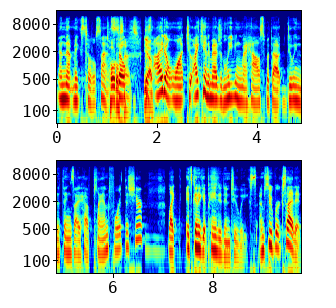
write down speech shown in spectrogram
and that makes total sense Total so, sense. 'cause Yeah. i don't want to i can't imagine leaving my house without doing the things i have planned for it this year mm-hmm. like it's going to get painted in two weeks i'm super excited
